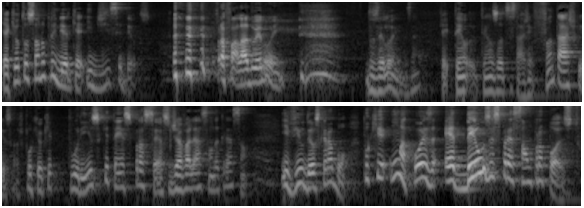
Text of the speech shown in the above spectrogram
E aqui eu estou só no primeiro, que é e disse Deus. Para falar do Elohim. Dos Elohims, né? Tem, tem os outros estágios. Fantástico isso. Porque por isso que tem esse processo de avaliação da criação. E viu Deus que era bom. Porque uma coisa é Deus expressar um propósito.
